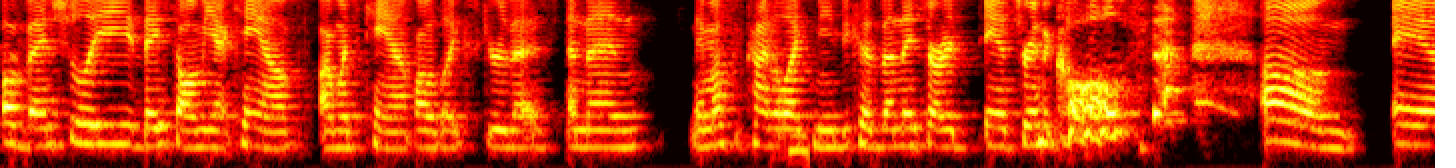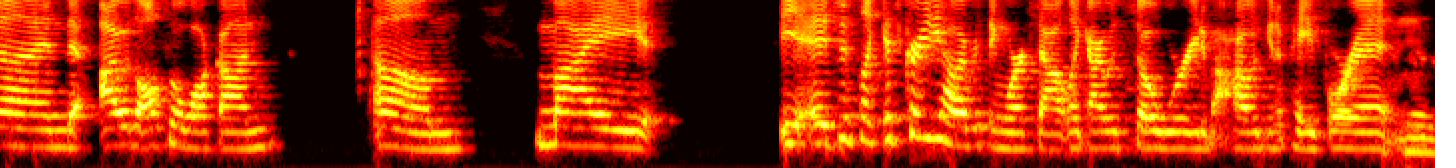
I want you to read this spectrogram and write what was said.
eventually they saw me at camp. I went to camp. I was like, screw this. And then they must have kind of liked me because then they started answering the calls. um, and I was also a walk on. Um, my, it's just like, it's crazy how everything works out. Like I was so worried about how I was going to pay for it. And,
